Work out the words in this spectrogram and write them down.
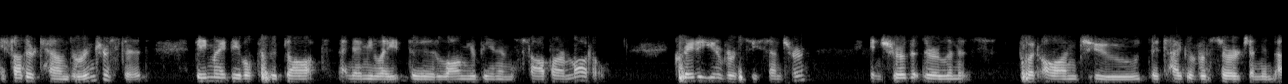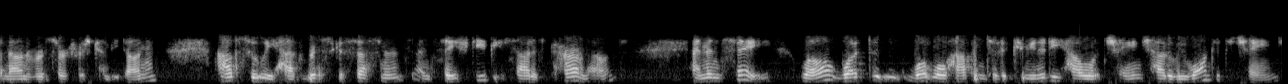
if other towns were interested, they might be able to adopt and emulate the Longyearbyen and the Svalbard model. Create a university center, ensure that there are limits put on to the type of research and the amount of research which can be done. Absolutely have risk assessments and safety because that is paramount. And then say, well, what what will happen to the community? How will it change? How do we want it to change?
